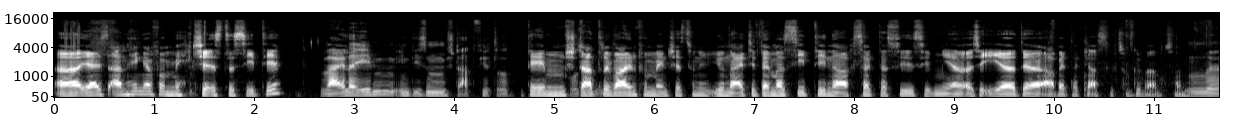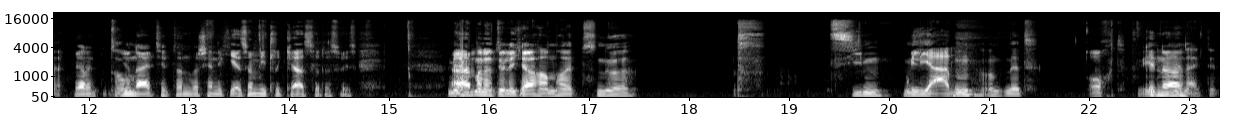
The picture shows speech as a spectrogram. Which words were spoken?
Äh, er ist Anhänger von Manchester City, weil er eben in diesem Stadtviertel dem Stadtrivalen von Manchester United, wenn man City nachsagt, dass sie, sie mehr, also eher der Arbeiterklasse zugewandt sind. äh, Während Drum. United dann wahrscheinlich eher so Mittelklasse oder so ist. merkt Ähm, man natürlich auch, haben halt nur pff, sieben Milliarden und nicht acht wie Genau. United.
